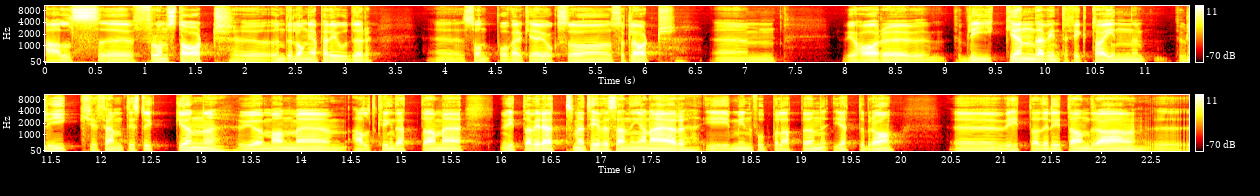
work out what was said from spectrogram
alls eh, från start under långa perioder. Sånt påverkar ju också såklart. Ehm, vi har publiken där vi inte fick ta in publik, 50 stycken. Hur gör man med allt kring detta? Med nu hittar vi rätt med tv-sändningarna här i min fotbollappen. Jättebra. Eh, vi hittade lite andra eh,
